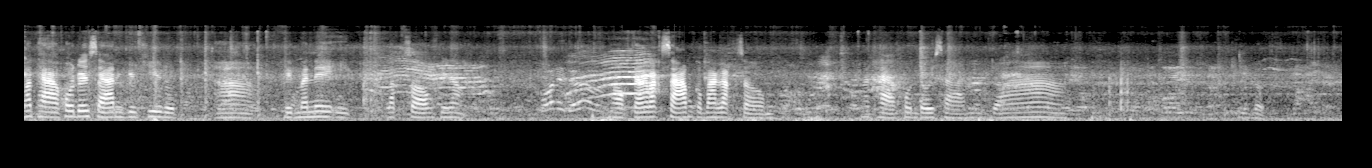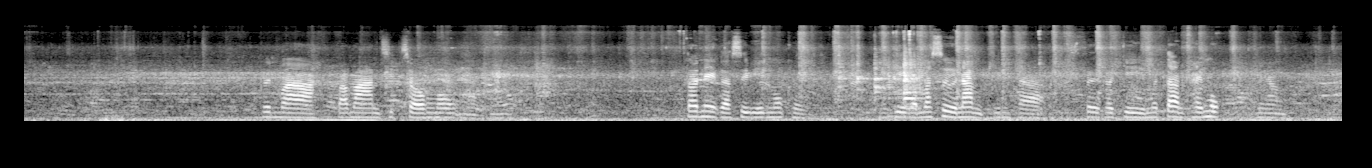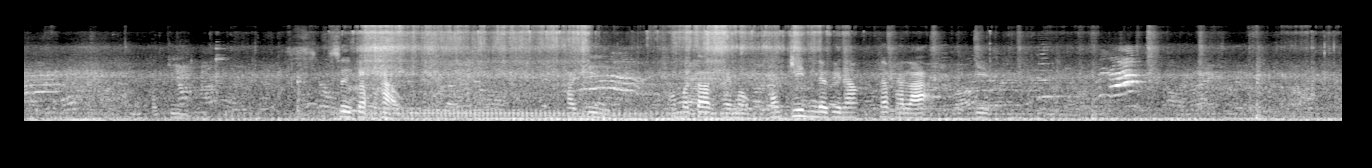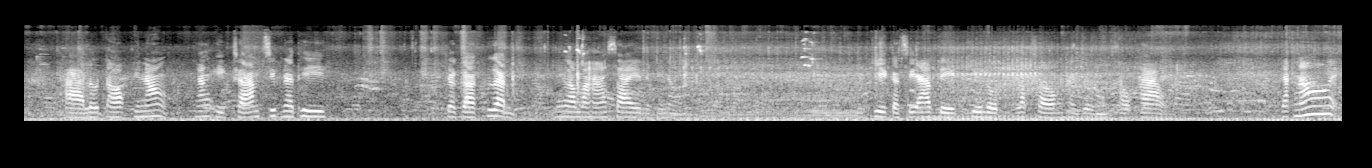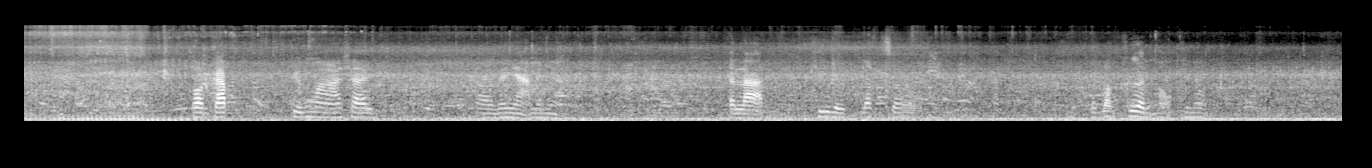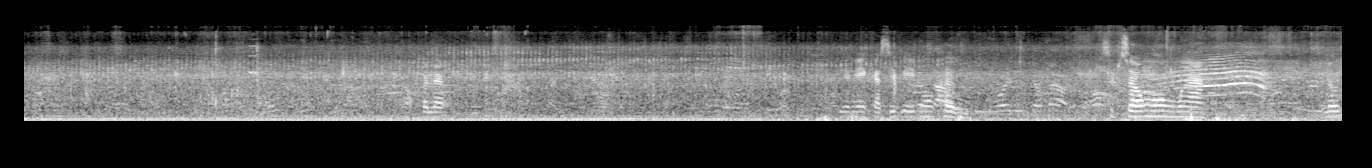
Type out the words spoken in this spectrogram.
มาถาคนโดยสารคิวคิวรถอ่าเผ็ดมาเน่อีกลักสองพี่น้องออกจากลักสามก็มาลักสองมาถาคนโดยสารจ้าคิวรถเป็นมาประมาณ 12โมงออกตอนนี้ก็11โมงครึ่งเมื่อกี้ก็มาซื้อน้ำกินค่ะ ซื้อข้าวจีเมื่อตอนไข่มุกพี่น้องข้าวจีซื้อกับข้าวข้าวจีเอาเมื่อตอนไข่มุกของกินเด้อพี่น้องถ้าภาระจีอ่ารถออกพี่น้องยังอีก 30 นาที จะกาเคลื่อนนี่เรามาหาไซเลยพี่น้องเมื่อกี้กับซีอัปเดตคิวรถลักซองให้เดินคร่าวๆจักน้อย ก่อนกลับจึงมาใช่ใช่ระยะระยะตลาดคิวรถลักซอยกำลังเคลื่อนออกพี่น้องออกไปแล้วเดี๋ยวนี้กับสิบเอ็ดโมงครึ่งสิบสองโมงเมื่อรถ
